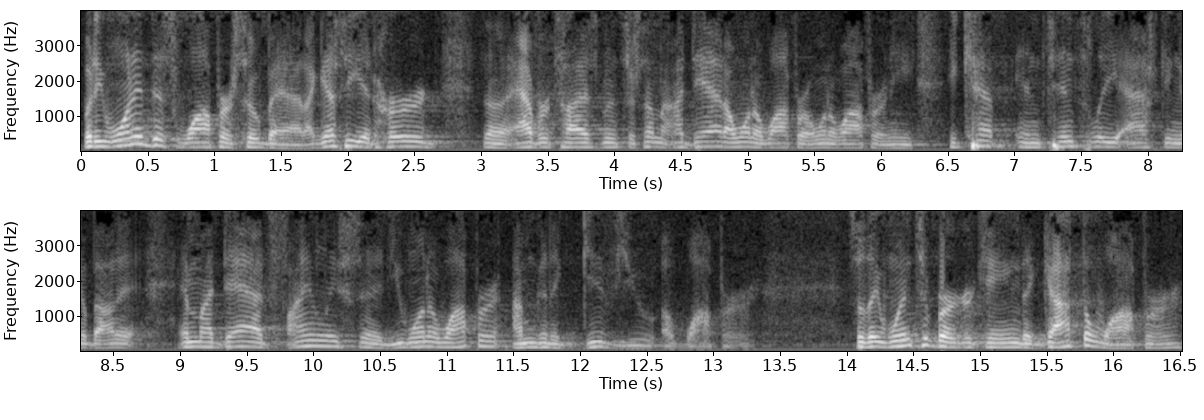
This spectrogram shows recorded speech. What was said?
But he wanted this Whopper so bad. I guess he had heard the advertisements or something. Ah, dad, I want a Whopper, I want a Whopper. And he, he kept intensely asking about it. And my dad finally said, You want a Whopper? I'm going to give you a Whopper. So they went to Burger King, they got the Whopper,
